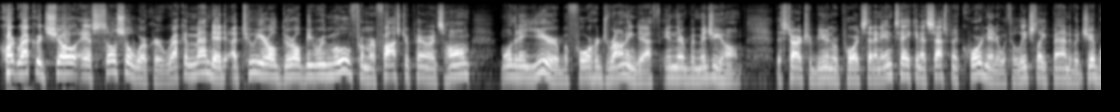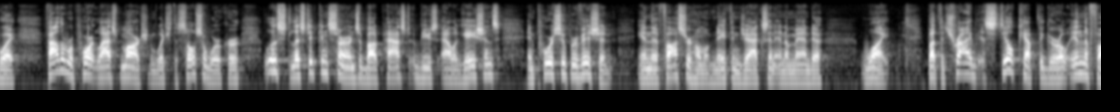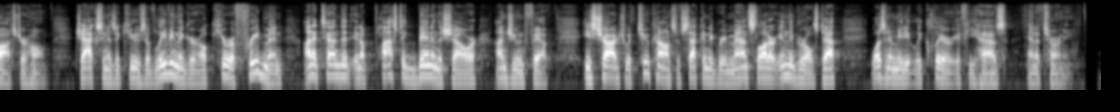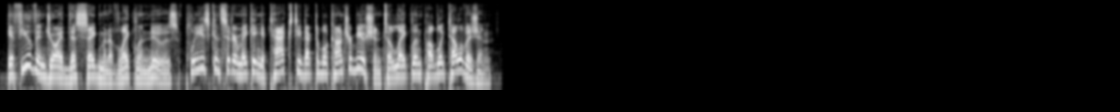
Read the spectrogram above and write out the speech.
Court records show a social worker recommended a two-year-old girl be removed from her foster parents' home more than a year before her drowning death in their Bemidji home. The Star Tribune reports that an intake and assessment coordinator with the Leech Lake Band of Ojibwe filed a report last March in which the social worker list listed concerns about past abuse allegations and poor supervision in the foster home of Nathan Jackson and Amanda White. But the tribe still kept the girl in the foster home. Jackson is accused of leaving the girl, Kira Friedman, unattended in a plastic bin in the shower on June 5th. He's charged with two counts of second degree manslaughter in the girl's death. It wasn't immediately clear if he has an attorney. If you've enjoyed this segment of Lakeland News, please consider making a tax-deductible contribution to Lakeland Public Television.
